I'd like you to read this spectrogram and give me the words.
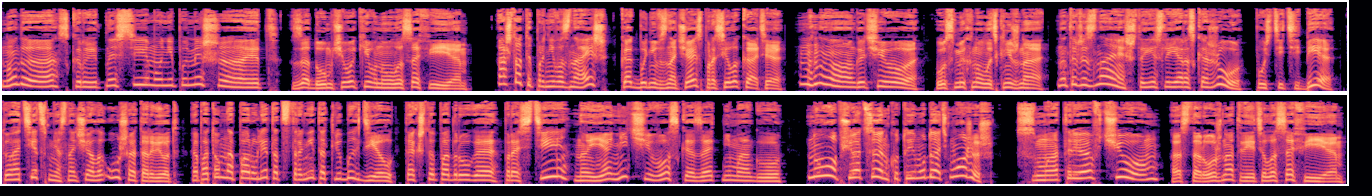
«Ну да, скрытности ему не помешает», – задумчиво кивнула София. «А что ты про него знаешь?» – как бы невзначай спросила Катя. «Много чего», – усмехнулась княжна. «Но ты же знаешь, что если я расскажу, пусть и тебе, то отец мне сначала уши оторвет, а потом на пару лет отстранит от любых дел. Так что, подруга, прости, но я ничего сказать не могу». «Ну, общую оценку ты ему дать можешь?» «Смотря в чем», – осторожно ответила София.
